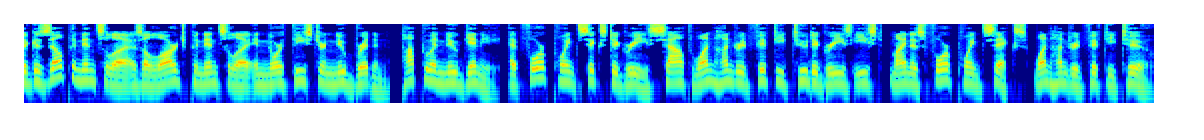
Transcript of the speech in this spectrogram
The Gazelle Peninsula is a large peninsula in northeastern New Britain, Papua New Guinea, at 4.6 degrees south 152 degrees east, minus 4.6, 152.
